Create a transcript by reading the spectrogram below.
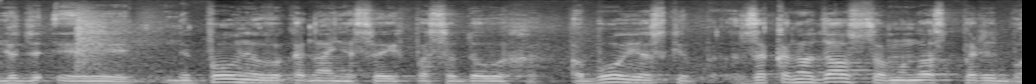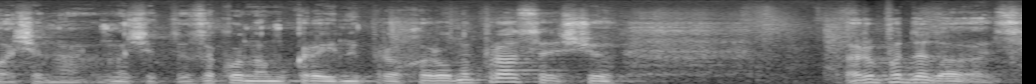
е, неповне виконання своїх посадових обов'язків. Законодавством у нас передбачено, значить, законом України про охорону праці, що Роботодавець,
